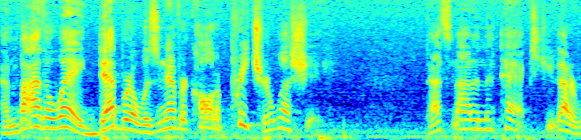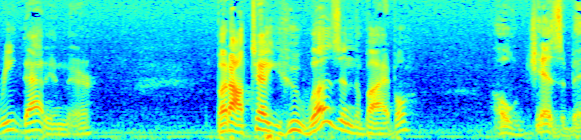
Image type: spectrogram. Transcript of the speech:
And by the way, Deborah was never called a preacher, was she? That's not in the text. You got to read that in there. But I'll tell you who was in the Bible old Jezebel.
